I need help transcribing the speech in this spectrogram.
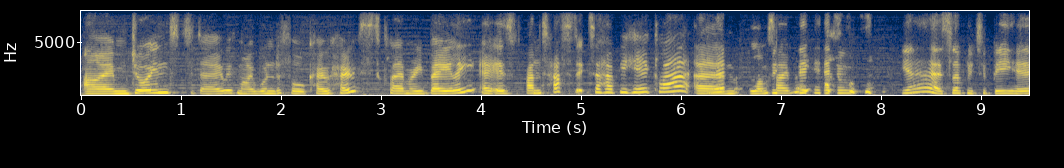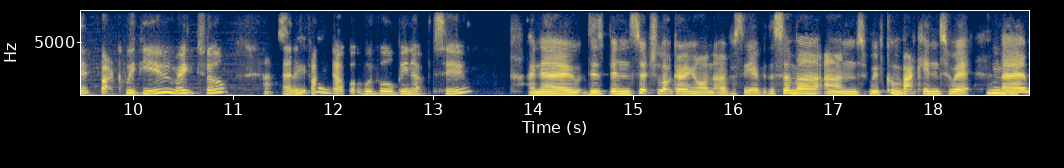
I'm joined today with my wonderful co host, Clare Marie Bailey. It is fantastic to have you here, Clare, um, yeah, alongside me. yeah, it's lovely to be here back with you, Rachel, Absolutely. and find out what we've all been up to. I know there's been such a lot going on, obviously, over the summer, and we've come back into it mm. um,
